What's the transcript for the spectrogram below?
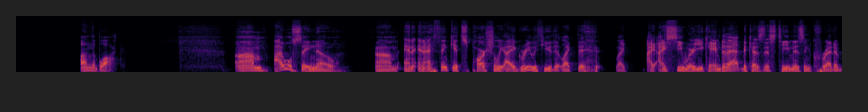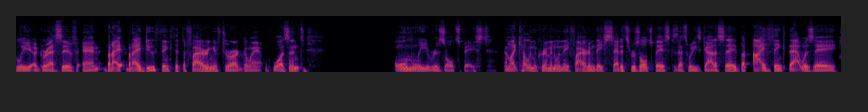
on the block? Um, I will say no. Um, and and I think it's partially. I agree with you that like the like I, I see where you came to that because this team is incredibly aggressive and but I but I do think that the firing of Gerard Gallant wasn't only results based. And like Kelly McCrimmon, when they fired him, they said it's results based because that's what he's got to say. But I think that was a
